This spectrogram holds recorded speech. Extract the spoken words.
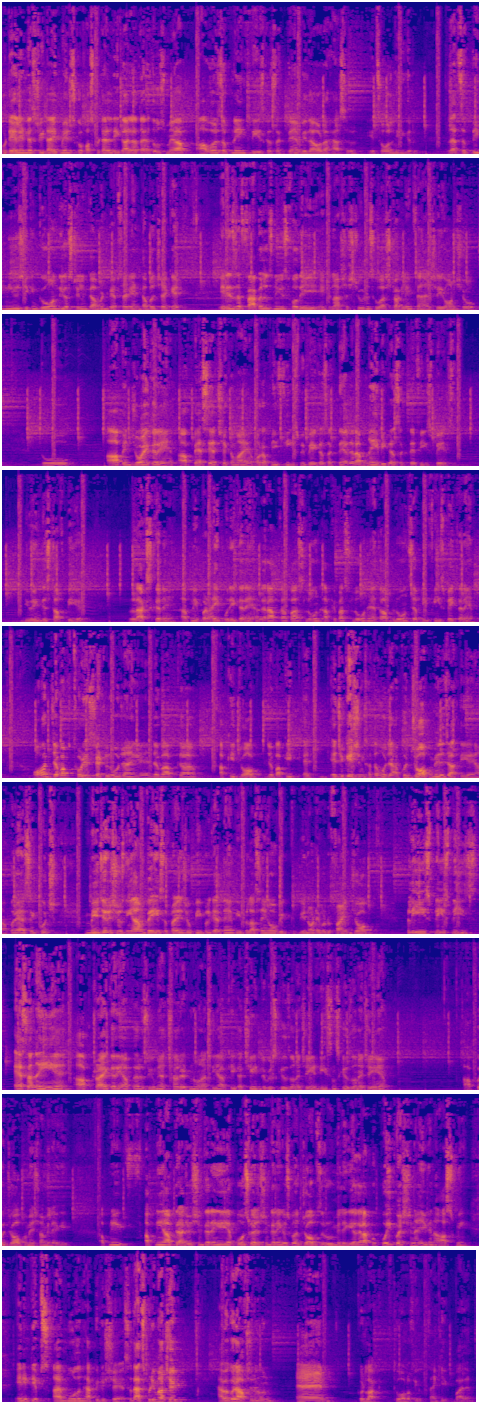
होटल इंडस्ट्री टाइप में जिसको हॉस्पिटैलिटी कहा जाता है तो उसमें आप आवर्स अपने इंक्रीज कर सकते हैं without a hassle it's all legal that's a big news. You can go on the australian government website and double check it. It is a fabulous news for the international students who are struggling financially on show. तो आप enjoy करें, आप पैसे अच्छे कमाएँ और अपनी fees भी पे कर सकते हैं। अगर आप नहीं भी कर सकते fees pay during this tough period relax करें, अपनी पढ़ाई पूरी करें। अगर आपका पास लोन आपके पास लोन है तो आप लोन से अपनी फ़ीस पे करें। और जब आप थोड़े सेटल हो जाएँगे, जब आपका, आपकी जॉब जब आपकी एजुकेशन खत्म हो जाए, आपको जॉब मिल जाती है यहाँ पर। ऐसे कुछ मेजर इश्यूज़ नहीं आई एम वेरी सरप्राइज़ जो पीपल कहते हैं। People are saying we not able to find job please please please ऐसा नहीं है। आप ट्राई करें, आपका रिज्यूमे अच्छा रिटर्न होना चाहिए, आपकी अच्छी इंटरव्यू स्किल्स होने चाहिए डिसेंट स्किल्स होने चाहिए। आपको जॉब हमेशा मिलेगी। अपनी अपनी आप ग्रेजुएशन करेंगे या पोस्ट ग्रेजुएशन करेंगे, उसके बाद जॉब ज़रूर मिलेगी। अगर आपको कोई क्वेश्चन है you can ask me any tips I am more than happy to share so that's pretty much it have a good afternoon and good luck to all of you thank you bye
